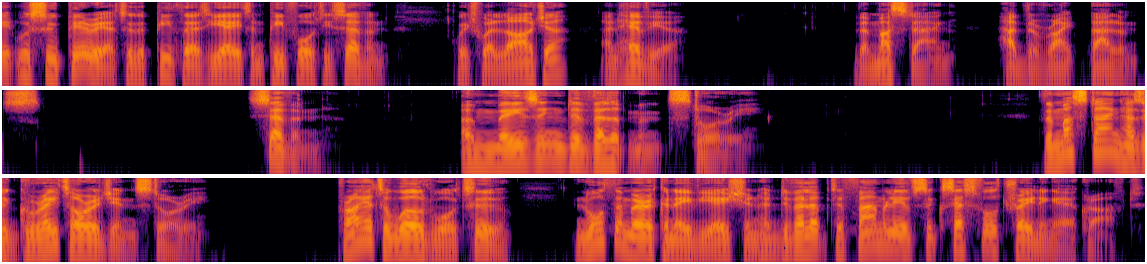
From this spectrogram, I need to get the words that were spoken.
it was superior to the P-38 and P-47, which were larger and heavier. The Mustang had the right balance. 7. Amazing Development Story The Mustang has a great origin story. Prior to World War II, North American aviation had developed a family of successful training aircraft.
